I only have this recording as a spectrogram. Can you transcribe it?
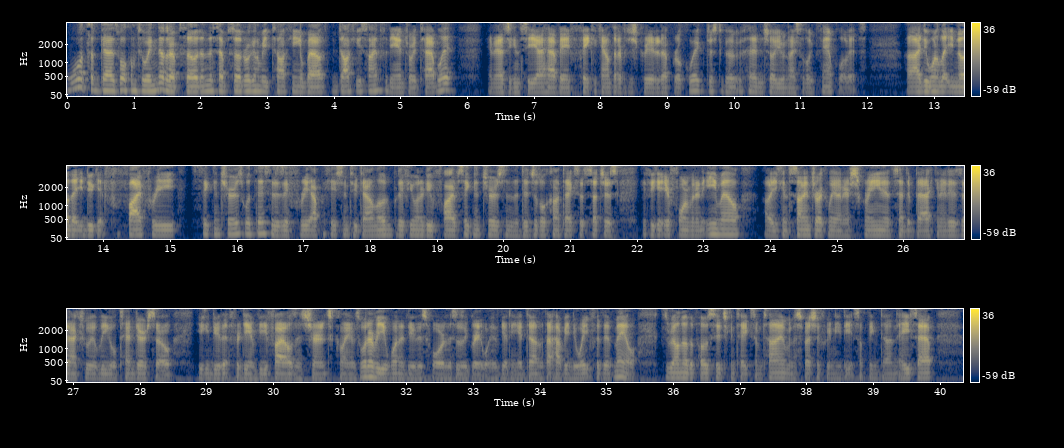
What's up guys, welcome to another episode. In this episode we're going to be talking about DocuSign for the Android tablet. And as you can see I have a fake account that I've just created up real quick just to go ahead and show you a nice little example of it. Uh, I do want to let you know that you do get five free signatures with this. It is a free application to download, but if you want to do five signatures in the digital context, such as if you get your form in an email, uh, you can sign directly on your screen and send it back, and it is actually a legal tender, so you can do that for DMV files, insurance claims, whatever you want to do this for. This is a great way of getting it done without having to wait for the mail, because we all know the postage can take some time, and especially if we need to get something done ASAP,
